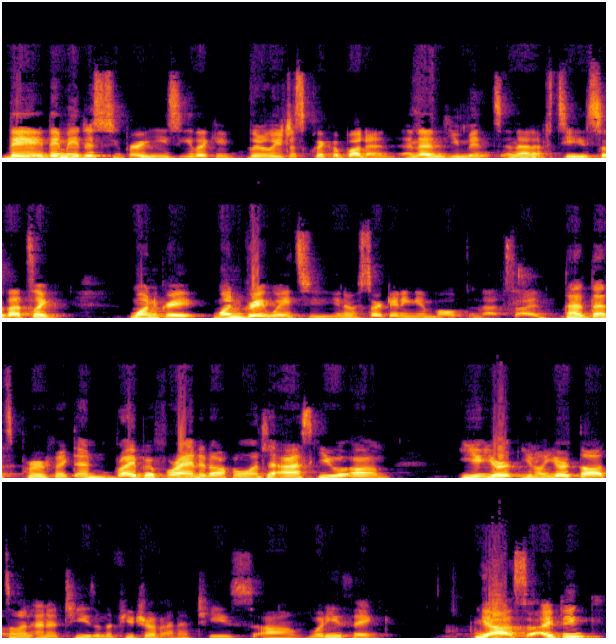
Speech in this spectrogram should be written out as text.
They, they made it super easy. Like you literally just click a button and then you mint an NFT. So that's like one great, one great way to, you know, start getting involved in that side. That, that's perfect. And right before I end it off, I want to ask you, um, your, you know, your thoughts on NFTs and the future of NFTs. Um, what do you think? Yeah, so I think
